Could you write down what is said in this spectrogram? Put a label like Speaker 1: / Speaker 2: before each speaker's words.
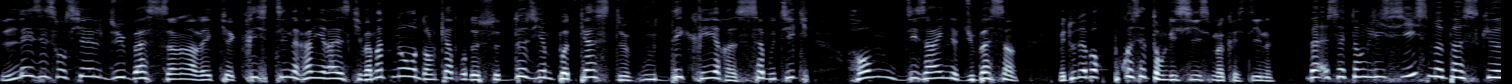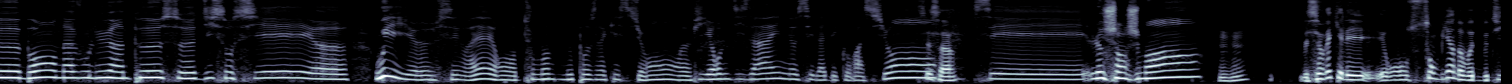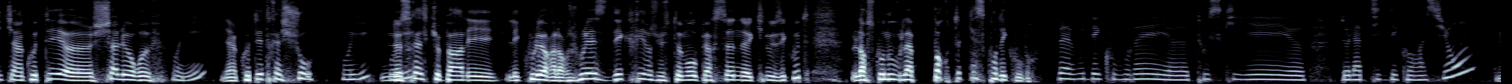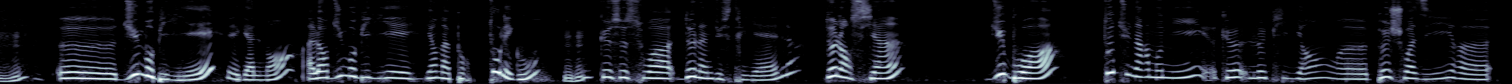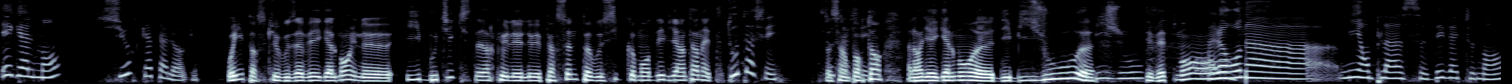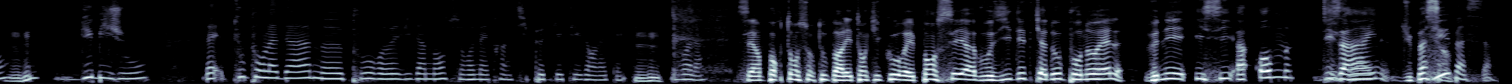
Speaker 1: Les essentiels du bassin avec Christine Ramirez qui va maintenant, dans le cadre de ce deuxième podcast, vous décrire sa boutique Home Design du bassin. Mais tout d'abord, pourquoi cet anglicisme, Christine?
Speaker 2: Bah, cet anglicisme parce que bon, on a voulu un peu se dissocier. euh, oui, euh, c'est vrai, on- tout le monde nous pose la question. euh, puis home design, c'est la décoration,
Speaker 1: C'est ça.
Speaker 2: c'est le changement.
Speaker 1: Mhm. Mais c'est vrai qu'elle est. On sent bien dans votre boutique, il y a un côté euh, chaleureux,
Speaker 2: Oui,
Speaker 1: il y a un côté très chaud.
Speaker 2: oui.
Speaker 1: Ne
Speaker 2: oui.
Speaker 1: serait-ce que par les, les couleurs. Alors je vous laisse décrire justement aux personnes qui nous écoutent. Lorsqu'on ouvre la porte, qu'est-ce qu'on découvre?
Speaker 2: Ben, vous découvrez euh, tout ce qui est euh, de la petite décoration.
Speaker 1: Mhm.
Speaker 2: Euh, du mobilier également. Alors du mobilier, il y en a pour tous les goûts.
Speaker 1: Mhm.
Speaker 2: que ce soit de l'industriel, de l'ancien, du bois, toute une harmonie que le client euh, peut choisir euh, également sur catalogue.
Speaker 1: Oui, parce que vous avez également une euh, e-boutique, c'est-à-dire que les, les personnes peuvent aussi commander via Internet.
Speaker 2: Tout à fait.
Speaker 1: Ça, c'est important. Alors, il y a également euh, des bijoux, euh,
Speaker 2: Bijoux.
Speaker 1: des vêtements.
Speaker 2: Alors on a mis en place des vêtements,
Speaker 1: Mhm.
Speaker 2: du bijou, ben, tout pour la dame, euh, pour euh, évidemment se remettre un petit peu de gaieté dans la tête.
Speaker 1: Mhm.
Speaker 2: Voilà.
Speaker 1: C'est important, surtout par les temps qui courent. Et pensez à vos idées de cadeaux pour Noël. Venez ici à Home Design,
Speaker 2: Design
Speaker 1: du bassin.
Speaker 2: Du bassin.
